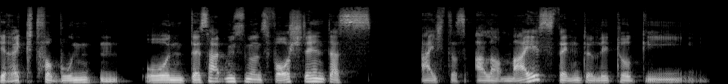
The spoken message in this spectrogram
direkt verbunden. Und deshalb müssen wir uns vorstellen, dass eigentlich das Allermeiste in der Liturgie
